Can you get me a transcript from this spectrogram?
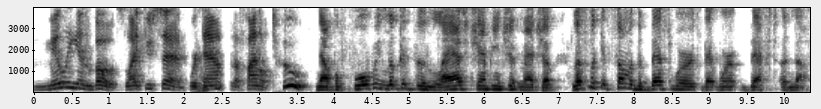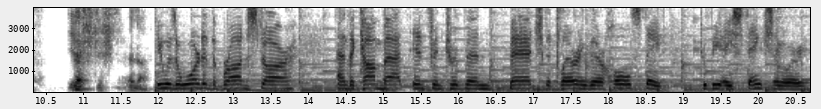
million votes, like you said, we're Mhm. down to the final two. Now, before we look at the last championship matchup, let's look at some of the best words that weren't best enough. Yeah. Best just enough. He was awarded the Bronze Star and the Combat Infantryman Badge, declaring their whole state to be a sanctuary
